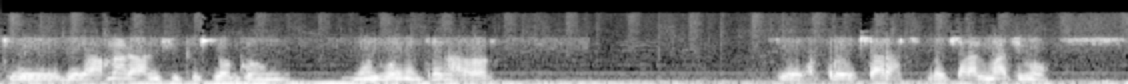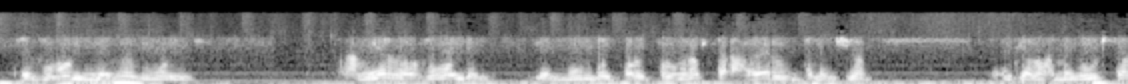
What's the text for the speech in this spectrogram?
que llegaba a una gran institución con un muy buen entrenador, que aprovechara, aprovechar al máximo el fútbol inglés es muy, para mí el fútbol del, del mundo, y por, lo menos para verlo en televisión, es el que más me gusta,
